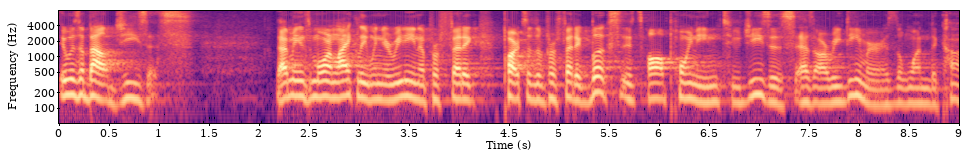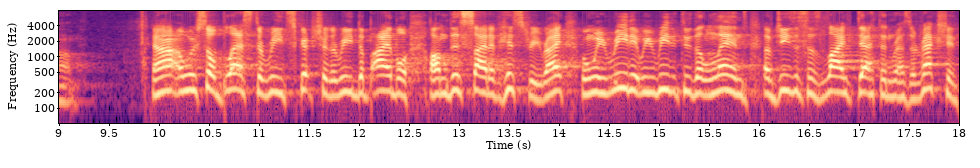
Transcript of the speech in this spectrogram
It was about Jesus. That means more than likely when you're reading the prophetic parts of the prophetic books, it's all pointing to Jesus as our Redeemer, as the one to come. And we're so blessed to read scripture, to read the Bible on this side of history, right? When we read it, we read it through the lens of Jesus' life, death, and resurrection.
